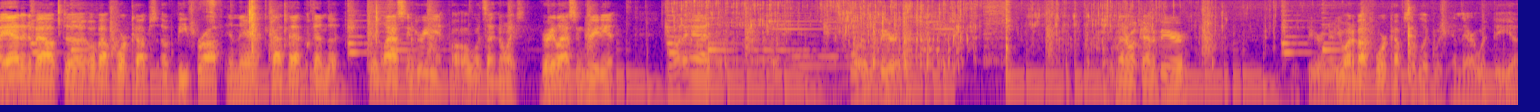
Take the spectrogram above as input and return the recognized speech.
I added about uh, oh about four cups of beef broth in there. Got that, but then the very last ingredient. Uh oh, what's that noise? Very last ingredient. You want to add pour little beer in there. Doesn't matter what kind of beer. Beer in there. You want about four cups of liquid in there with the uh,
